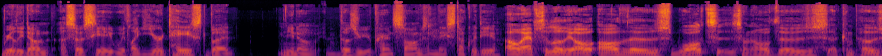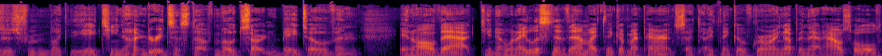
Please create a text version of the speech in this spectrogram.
really don't associate with like your taste, but you know those are your parents' songs and they stuck with you? Oh, absolutely. All all those waltzes and all those uh, composers from like the 1800s and stuff, Mozart and Beethoven and all that. You know, when I listen to them, I think of my parents. I, I think of growing up in that household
